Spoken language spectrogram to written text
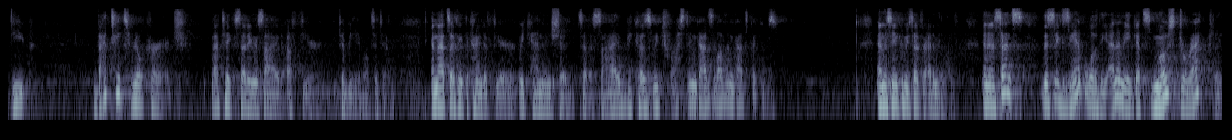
deep, that takes real courage. That takes setting aside a fear to be able to do. And that's, I think, the kind of fear we can and should set aside because we trust in God's love and God's goodness. And the same can be said for enemy love. And in a sense, this example of the enemy gets most directly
